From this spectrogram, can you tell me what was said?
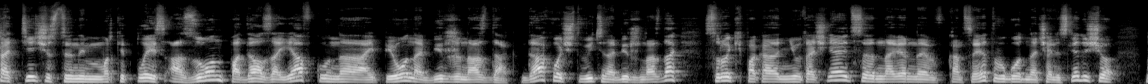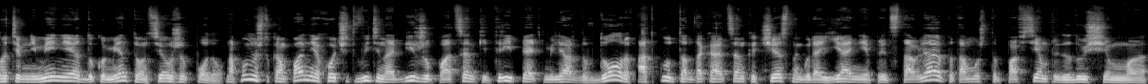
отечественный маркетплейс Озон подал заявку на IPO на бирже NASDAQ. Да, хочет выйти на биржу NASDAQ. Сроки пока не уточняются, наверное, в конце этого года, начале следующего, но тем не менее документы он все уже подал. Напомню, что компания хочет выйти на биржу по оценке 3-5 миллиардов долларов. Откуда там такая оценка, честно говоря, я не представляю, потому что по всем предыдущим э,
